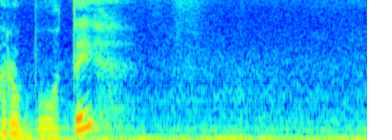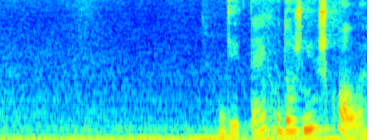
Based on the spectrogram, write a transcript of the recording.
Роботи. Дітей художньої школи.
